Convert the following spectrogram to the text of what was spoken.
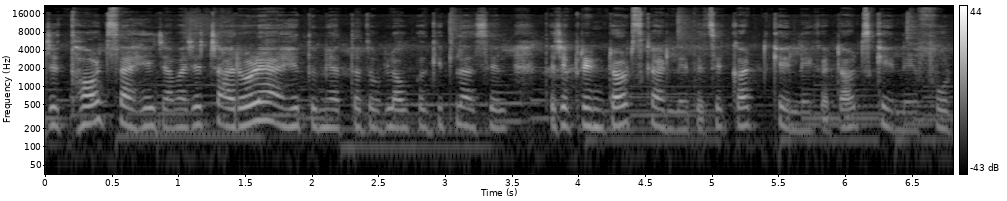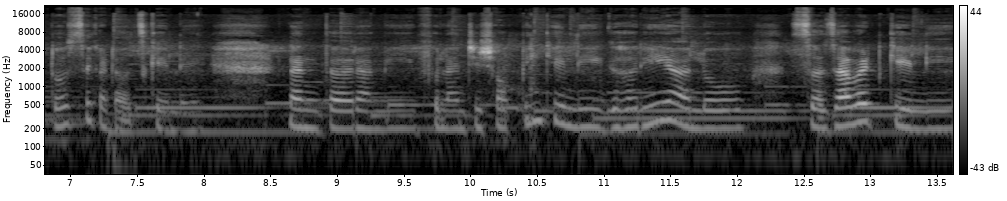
जे थॉट्स आहे ज्या माझ्या चारोळ्या आहेत तुम्ही आत्ता तो ब्लॉग बघितला असेल त्याचे प्रिंटआउट्स काढले त्याचे कट केले कटआउट्स केले फोटोजचे कटआउट्स केले. नंतर आम्ही फुलांची शॉपिंग केली घरी आलो सजावट केली.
